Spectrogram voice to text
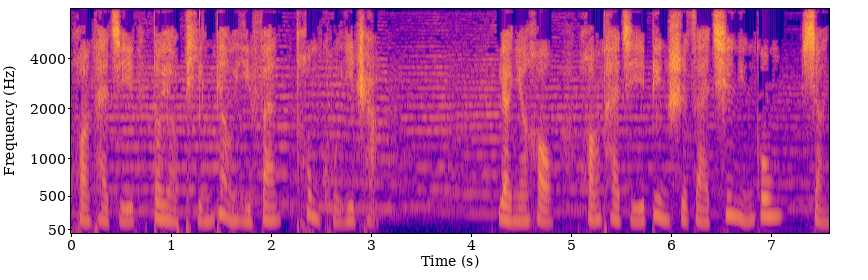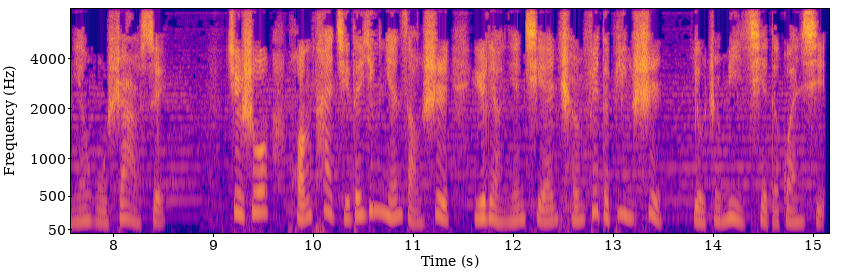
皇太极都要凭吊一番，痛苦一场。两年后，皇太极病逝在清宁宫，享年五十二岁。据说，皇太极的英年早逝与两年前陈妃的病逝有着密切的关系。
